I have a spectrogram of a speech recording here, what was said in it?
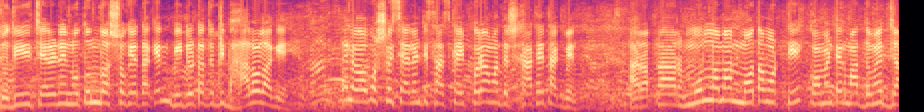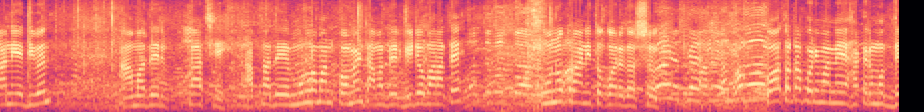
যদি চ্যানেলে নতুন দর্শক হয়ে থাকেন, ভিডিওটা যদি ভালো লাগে, তাহলে অবশ্যই চ্যানেলটি সাবস্ক্রাইব করে আমাদের সাথে থাকবেন। আর আপনার মূল্যমান মতামতটি কমেন্টের মাধ্যমে জানিয়ে দিবেন। আমাদের কাছে আপনাদের মূল্যবান কমেন্ট আমাদের ভিডিও বানাতে অনুপ্রাণিত করে দর্শক। কতটা পরিমাণে হাটের মধ্যে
